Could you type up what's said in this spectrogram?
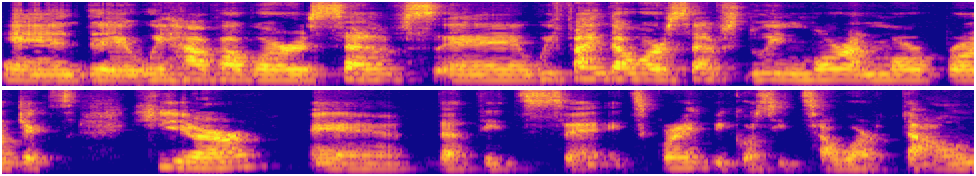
and uh, we have ourselves. we find ourselves doing more and more projects here. that it's it's great because it's our town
